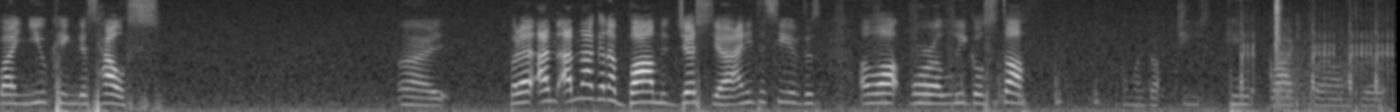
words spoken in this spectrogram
by nuking this house. Alright. But I, I'm, I'm not gonna bomb it just yet. I need to see if there's a lot more illegal stuff. Oh my god, jeez, get put onto it.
